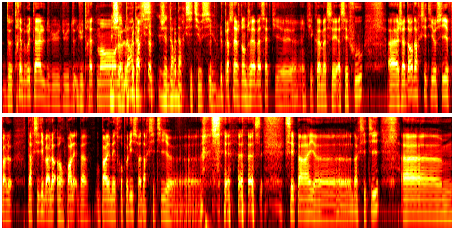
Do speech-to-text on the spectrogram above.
de très brutal du, du, du traitement. J'adore Dark, City aussi. le, hein. le personnage d'Angela Bassett qui est, qui est quand même assez, assez fou. Euh, J'adore Dark City aussi. Enfin, le Dark City, bah, alors, on parlait, bah, on parlait Metropolis. Enfin, Dark City, euh, c'est- pareil. euh, Dark City. Euh,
